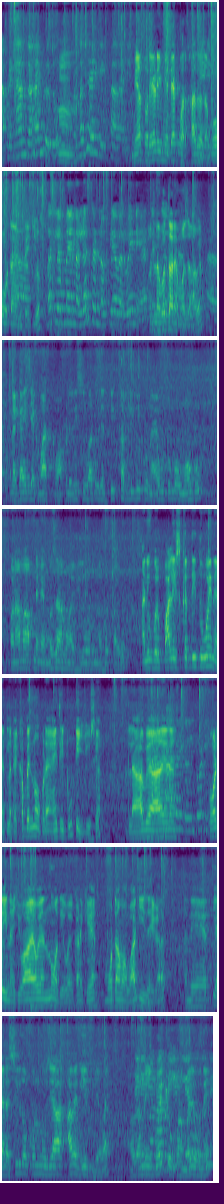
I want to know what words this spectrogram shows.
આપણે નામ તો સાંભળ્યું હતું હમ. પણ મજા આવી ગઈ ખાવાની. મેં તો રેડીમેડ એકવાર ખાધો હતો બહુ ટાઈમ થઈ ગયો. મતલબ એમાં લસણનો ફ્લેવર હોય ને એટલે વધારે મજા આવે. આવે. અને ગાઈઝ એક વાત કહું આપણે રિસીવ વાટું જે તીખર લીધું હતું ને એવું તો બહુ મોંઘું. પણ આમાં આપને કાંઈ મજા ન આવી જો તમને બતાવું. આની ઉપર પાલિશ કરી દીધું હોય ને એટલે કાંઈ ખબર ન પડે અહીંથી તૂટી ગયું છે. એટલે હવે આ એને તોડી નાખ્યું. આ હવે ન દેવાય કારણ કે મોઢામાં વાગી જાય કારક અને અત્યારે સિલોકોનનું જે આ આવે ને એ જ લેવાય. હવે અમે ગોત્યું પણ મળ્યું નહીં.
